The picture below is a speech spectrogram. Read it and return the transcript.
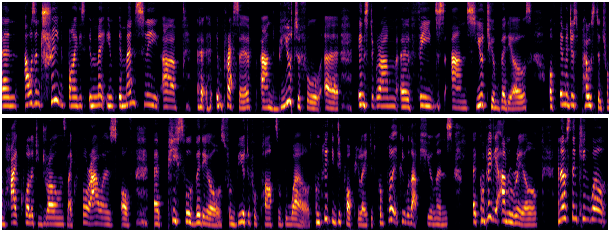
And I was intrigued by these Im- immensely uh, uh, impressive and beautiful uh, Instagram uh, feeds and YouTube videos of images posted from high quality drones, like four hours of uh, peaceful videos from beautiful parts of the world, completely depopulated, completely without humans, uh, completely unreal. And I was thinking, well,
